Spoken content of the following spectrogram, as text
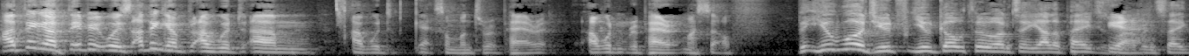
I think if if it was, I think I, I would, um, I would get someone to repair it. I wouldn't repair it myself. But you would. You'd, you'd go through onto Yellow Pages Yeah. and say,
